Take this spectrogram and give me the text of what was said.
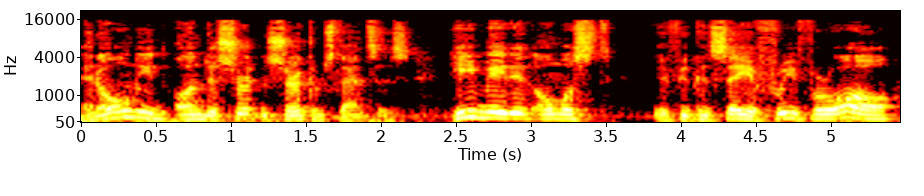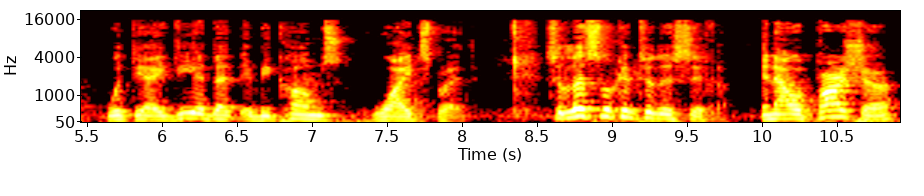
and only under certain circumstances. He made it almost, if you can say, a free for all, with the idea that it becomes widespread. So let's look into the Sikha. In our Parsha,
